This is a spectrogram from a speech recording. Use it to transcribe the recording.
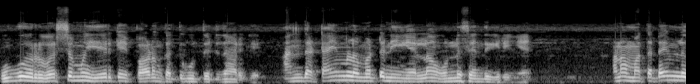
ஒவ்வொரு வருஷமும் இயற்கை பாடம் கற்றுக் கொடுத்துட்டு தான் இருக்குது அந்த டைமில் மட்டும் நீங்கள் எல்லாம் ஒன்று சேர்ந்துக்கிறீங்க. ஆனால் மற்ற டைமில்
